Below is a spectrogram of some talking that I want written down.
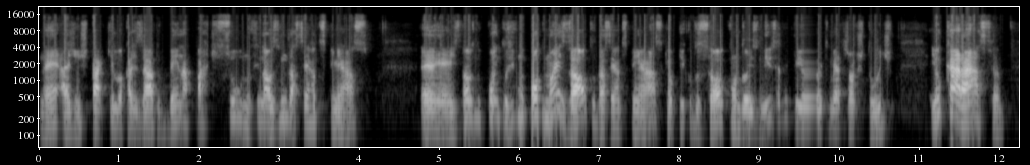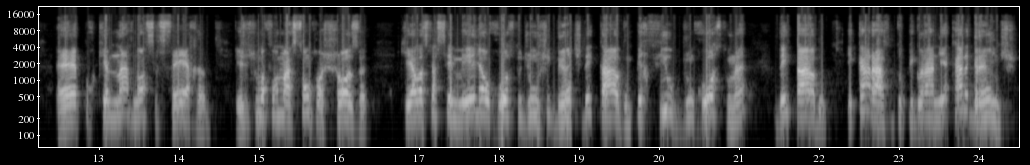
né? A gente está aqui localizado bem na parte sul, no finalzinho da Serra dos Pinhaços. É, estamos, no, inclusive, no ponto mais alto da Serra dos Pinhaços, que é o Pico do Sol, com 2.078 metros de altitude. E o Caraça é porque na nossa serra existe uma formação rochosa que ela se assemelha ao rosto de um gigante deitado, um perfil de um rosto, né? Deitado. E caraça, do Tupi-Guarani é cara grande.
